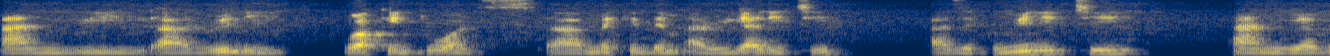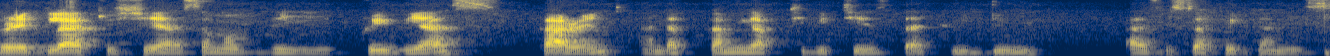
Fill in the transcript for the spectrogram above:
and we are really working towards uh, making them a reality as a community. And we are very glad to share some of the previous current and upcoming activities that we do as East Africans.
